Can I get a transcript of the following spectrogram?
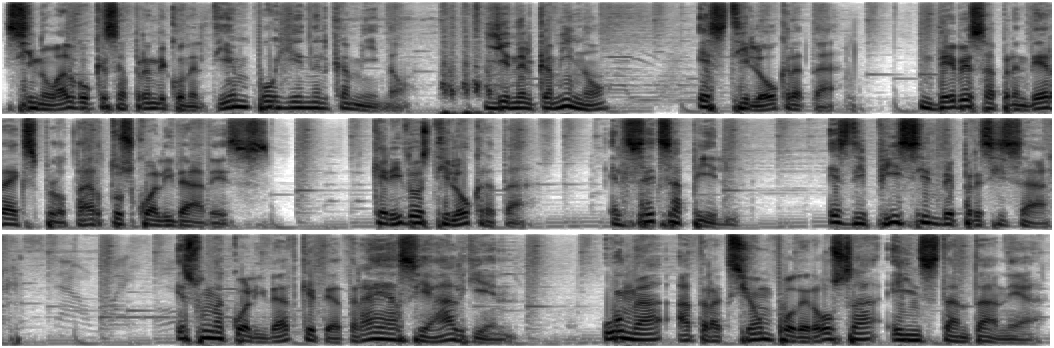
sino algo que se aprende con el tiempo y en el camino. Y en el camino, estilócrata, debes aprender a explotar tus cualidades. Querido estilócrata, el sex appeal es difícil de precisar. Es una cualidad que te atrae hacia alguien, una atracción poderosa e instantánea.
